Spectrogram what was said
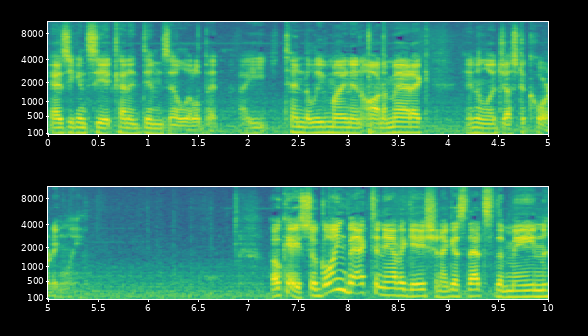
as you can see, it kind of dims a little bit. I tend to leave mine in automatic and it'll adjust accordingly. Okay, so going back to navigation, I guess that's the main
